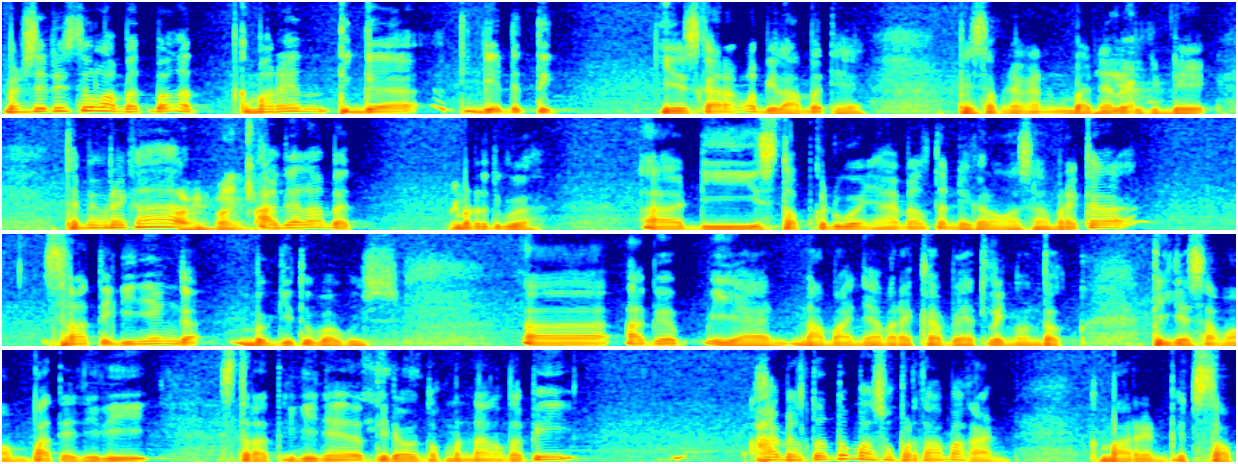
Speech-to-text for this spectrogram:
Mercedes tuh lambat banget. Kemarin 3 3 detik. Ya sekarang lebih lambat ya. Pit stopnya kan bannya Iya. lebih gede. Tapi mereka Tapi agak lambat menurut gua Eh, di stop keduanya Hamilton deh kalau nggak salah. Mereka strateginya nggak begitu bagus. Eh, agak ya namanya mereka battling untuk 3 sama 4 ya. Jadi strateginya tidak untuk menang. Tapi Hamilton tuh masuk pertama kan kemarin pit stop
